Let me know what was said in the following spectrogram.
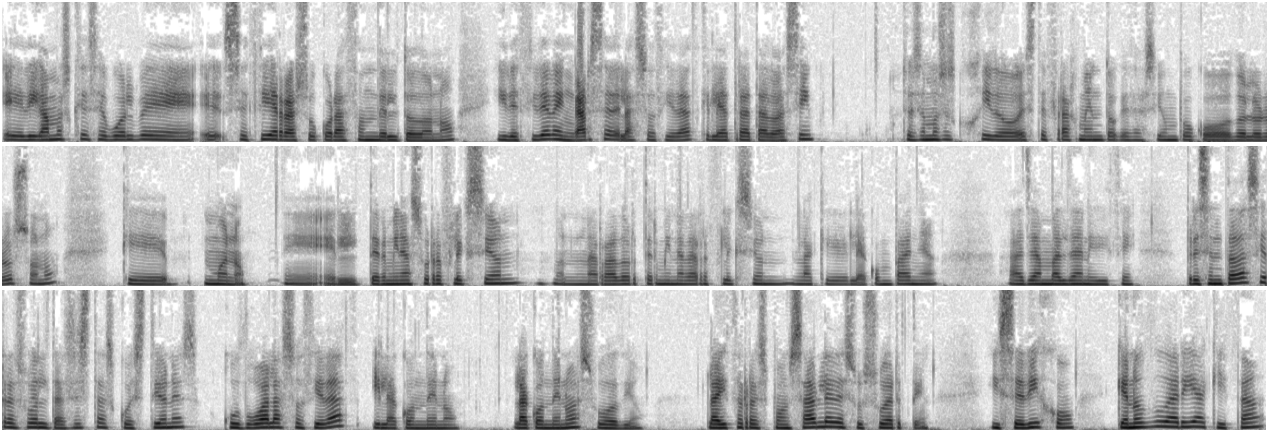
eh, digamos que se vuelve, eh, se cierra su corazón del todo, ¿no? Y decide vengarse de la sociedad que le ha tratado así. Entonces hemos escogido este fragmento que es así un poco doloroso, ¿no? Que, bueno, eh, él termina su reflexión, bueno, el narrador termina la reflexión, la que le acompaña a Jean Valjean y dice Presentadas y resueltas estas cuestiones, juzgó a la sociedad y la condenó. La condenó a su odio, la hizo responsable de su suerte, y se dijo que no dudaría quizá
